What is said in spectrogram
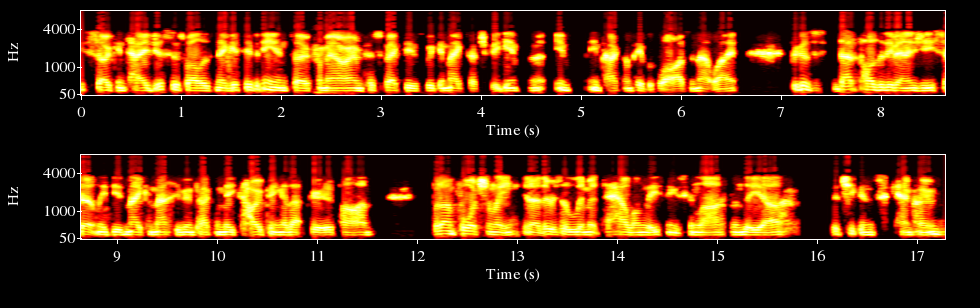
is so contagious as well as negativity. And so, from our own perspectives, we can make such a big impact on people's lives in that way. Because that positive energy certainly did make a massive impact on me coping at that period of time. But unfortunately, you know, there is a limit to how long these things can last. And the, uh, the chickens came home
